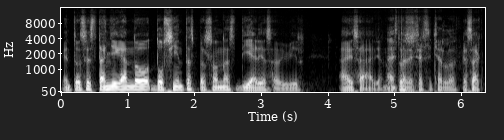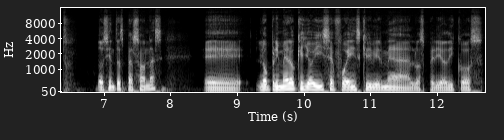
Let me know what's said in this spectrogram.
Entonces están llegando 200 personas diarias a vivir a esa área. ¿no? A establecerse Charlotte. Exacto. 200 personas. Eh, lo primero que yo hice fue inscribirme a los periódicos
